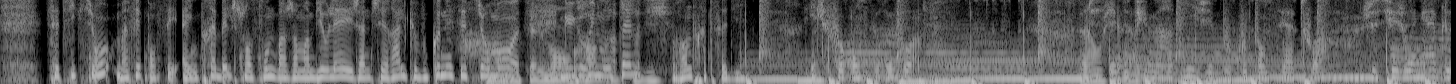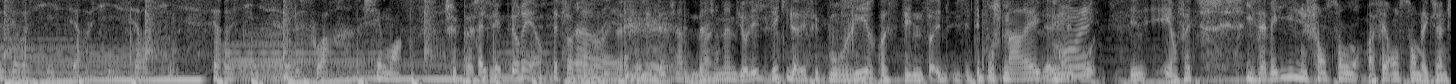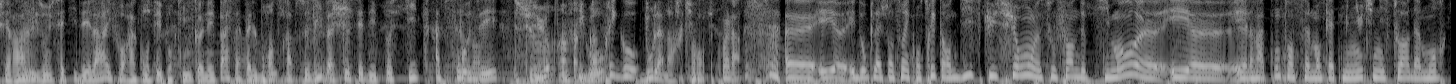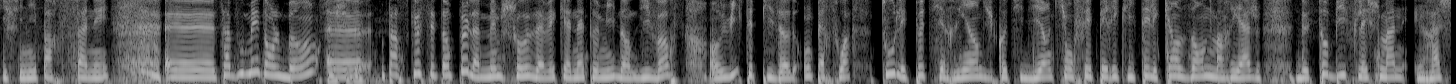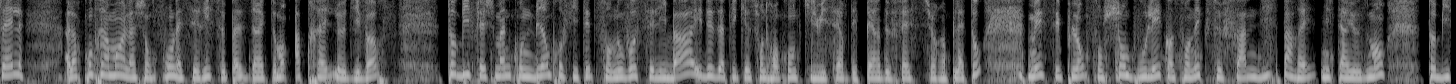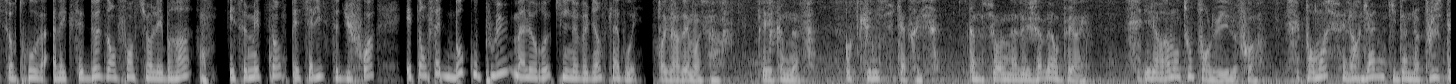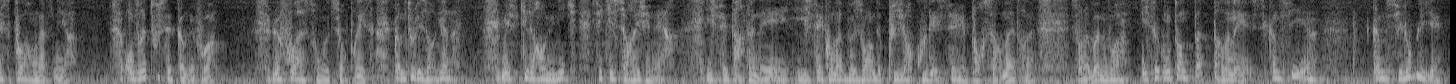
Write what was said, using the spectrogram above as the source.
Cette fiction m'a fait penser à une très belle chanson de Benjamin Biolay et Jeanne Chéral que vous connaissez sûrement. Oh. Grégory Montel. Rhapsody. Il faut qu'on se revoie. Tu sais, depuis mardi, j'ai beaucoup pensé à toi. Je suis joignable au 06 06 06 06 le soir, chez moi. Passé Elle fait une- pleurer hein, cette chanson Ah aussi. ouais. Ah, Benjamin, Biolay disait qu'il avait fait pour rire, quoi. C'était une, c'était pour se marrer. il avait fait Ouais. pour- et, et en fait, Ils avaient lié une chanson à faire ensemble avec Jeanne Chéral. Ouais. Ils ont eu cette idée-là. Il faut raconter pour qui ne connaît pas. Ça s'appelle Brand Rhapsody parce que c'est des post-it posés sur un frigo. Un frigo. D'où la marque. Bon, voilà. Euh, et, euh, et donc la chanson est construite en discussion euh, sous forme de petits mots euh, et, euh, et elle raconte en seulement 4 minutes une histoire d'amour qui finit par faner. Euh, ça vous met dans le bain chef-d'œuvre. parce que c'est un peu la même chose avec Anatomie d'un divorce. En 8 épisodes, on perçoit tous les petits riens du quotidien qui ont fait péricliter les 15 ans de mariage de Toby Fleshman et Rachel. Alors contrairement à la chanson, la série se passe directement après le divorce. Toby Fleshman compte bien profiter de son nouveau célibat et des applications de rencontres qui lui servent des paires de fesses sur un plateau. Mais ses plans sont chamboulés quand son ex-femme disparaît mystérieusement. Toby se retrouve avec ses deux enfants sur les bras et ce médecin spécialiste du foie est en fait beaucoup plus malheureux qu'il ne veut bien se l'avouer. Regardez-moi ça. Il est comme neuf. Aucune cicatrice. Comme si on ne l'avait jamais opéré. Il a vraiment tout pour lui, le foie. Pour moi, c'est l'organe qui donne le plus d'espoir en l'avenir. On devrait tous être comme le foie. Le foie a son lot de surprises, comme tous les organes. Mais ce qui le rend unique, c'est qu'il se régénère. Il sait pardonner, il sait qu'on a besoin de plusieurs coups d'essai pour se remettre sur la bonne voie. Il se contente pas de pardonner, c'est comme si... euh, comme s'il oubliait.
